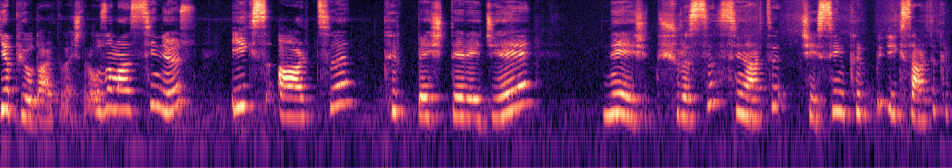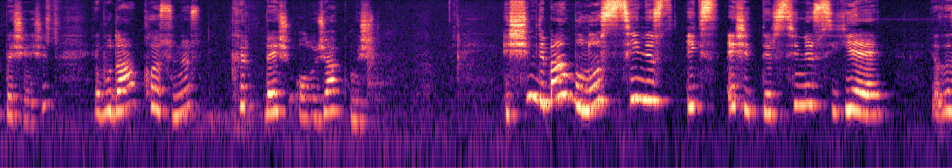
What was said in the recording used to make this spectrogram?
yapıyordu arkadaşlar. O zaman sinüs x artı 45 derece neye eşit? Şurası sin artı şey sin 40 x artı 45'e eşit. E bu da kosinüs 45 olacakmış. E şimdi ben bunu sinüs x eşittir sinüs y ya da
